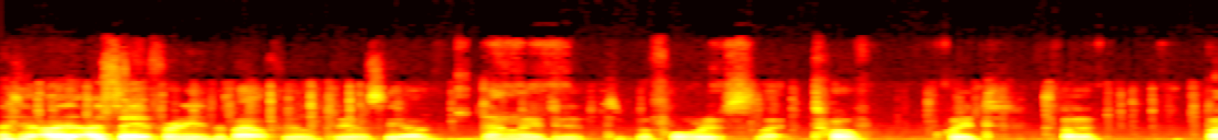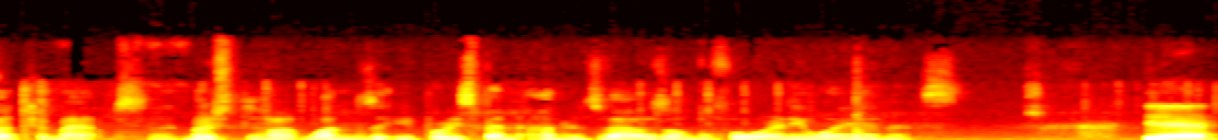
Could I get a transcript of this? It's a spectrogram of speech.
Actually, I, I say it for any of the Battlefield DLC I've downloaded it before. It's like twelve quid for a bunch of maps. Most of the time, ones that you've probably spent hundreds of hours on before anyway, and it's yeah.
